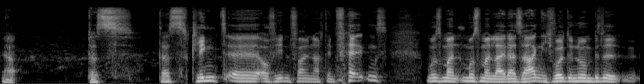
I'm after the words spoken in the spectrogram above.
Ja, das, das klingt äh, auf jeden Fall nach den Falcons, muss man, muss man leider sagen. Ich wollte nur ein bisschen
